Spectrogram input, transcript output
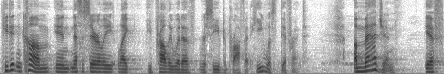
he didn't come in necessarily like you probably would have received a prophet. He was different. Imagine if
